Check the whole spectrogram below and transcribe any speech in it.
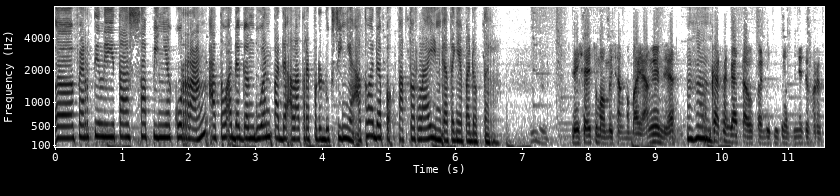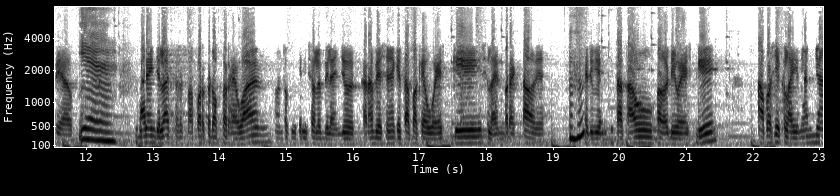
eh, fertilitas sapinya kurang atau ada gangguan pada alat reproduksinya atau ada faktor lain katanya Pak Dokter? Ini saya cuma bisa ngebayangin ya, Mhm. karena nggak tahu kondisi sapinya seperti apa. Iya. Mana yang jelas harus lapor ke dokter hewan untuk diperiksa lebih lanjut. Karena biasanya kita pakai USG selain berektal ya. Mhm. Jadi biar kita tahu kalau di USG apa sih kelainannya,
